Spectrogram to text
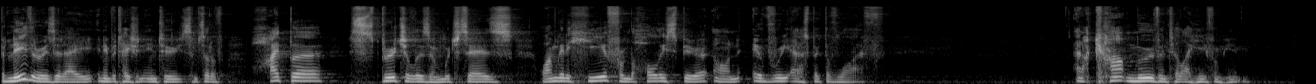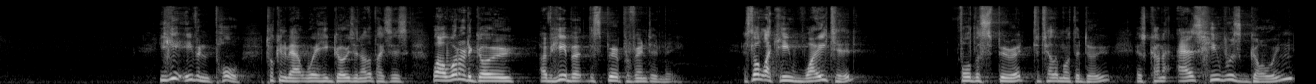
but neither is it a, an invitation into some sort of hyper spiritualism, which says, well, I'm going to hear from the Holy Spirit on every aspect of life. And I can't move until I hear from him. You hear even Paul talking about where he goes in other places. Well, I wanted to go over here, but the Spirit prevented me. It's not like he waited for the Spirit to tell him what to do. It's kind of as he was going,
